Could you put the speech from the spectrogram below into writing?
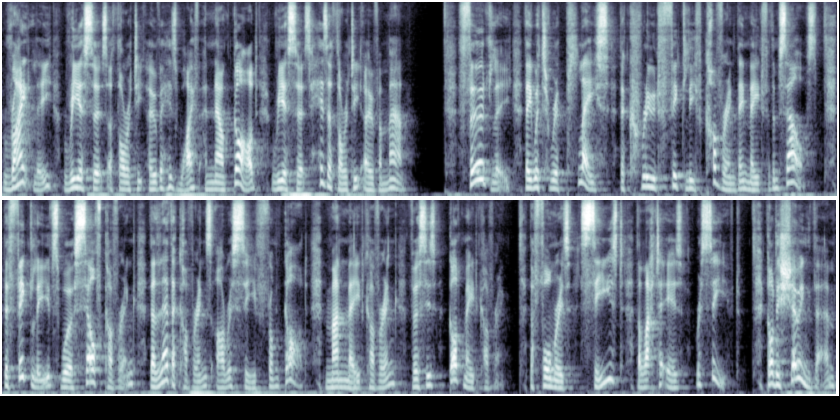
rightly reasserts authority over his wife, and now God reasserts his authority over man. Thirdly, they were to replace the crude fig leaf covering they made for themselves. The fig leaves were self covering, the leather coverings are received from God. Man made covering versus God made covering. The former is seized, the latter is received. God is showing them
